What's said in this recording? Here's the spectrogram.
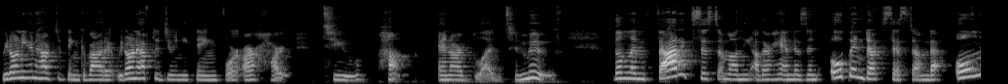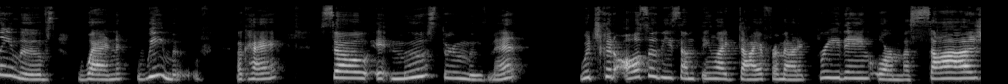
We don't even have to think about it. We don't have to do anything for our heart to pump and our blood to move. The lymphatic system, on the other hand, is an open duct system that only moves when we move. Okay. So it moves through movement, which could also be something like diaphragmatic breathing or massage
